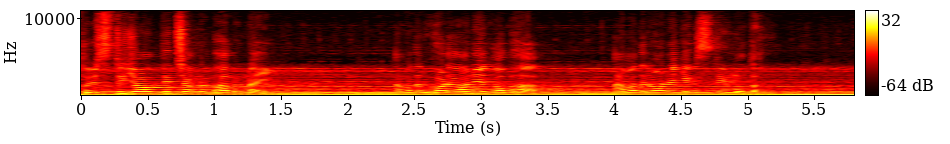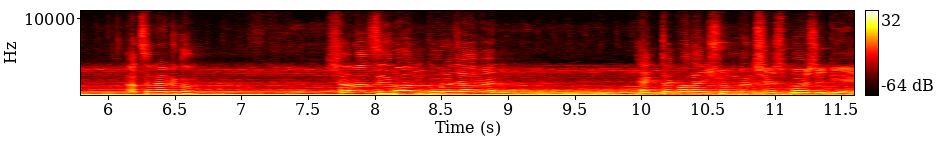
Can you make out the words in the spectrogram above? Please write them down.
তো স্ত্রী জবাব দিচ্ছে, আমরা ভালো নাই। আমাদের ঘরে অনেক অভাব। আমাদের অনেকের স্ত্রীর মতো। আছে না, এরকম? সারা জীবন করে যাবেন। একটা কথাই শুনবেন শেষ বয়সে গিয়ে।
